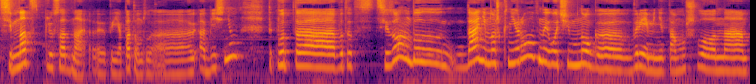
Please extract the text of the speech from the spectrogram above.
17 плюс 1. Это я потом а, объясню. Так вот, а, вот этот сезон был, да, немножко неровный, очень много времени там ушло на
